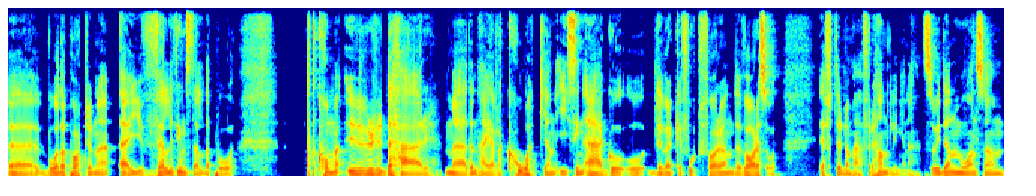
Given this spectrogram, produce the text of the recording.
Eh, båda parterna är ju väldigt inställda på att komma ur det här med den här jävla kåken i sin ägo och det verkar fortfarande vara så efter de här förhandlingarna. Så i den mån som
